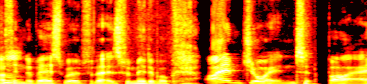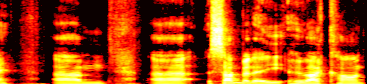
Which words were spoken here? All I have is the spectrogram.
I think hmm. the best word for that is formidable. I am joined by um, uh, somebody who I can't.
